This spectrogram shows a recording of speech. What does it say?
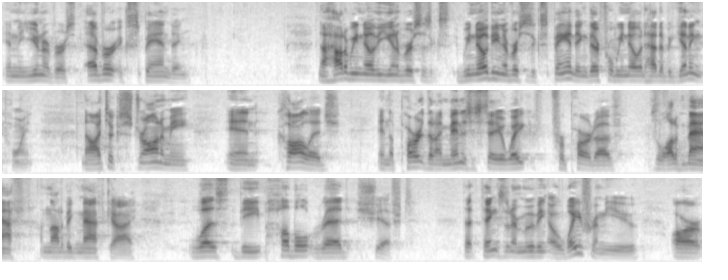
in the universe, ever expanding. Now, how do we know the universe is? We know the universe is expanding, therefore we know it had a beginning point. Now, I took astronomy in college, and the part that I managed to stay awake for part of was a lot of math. I'm not a big math guy. Was the Hubble red shift that things that are moving away from you are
